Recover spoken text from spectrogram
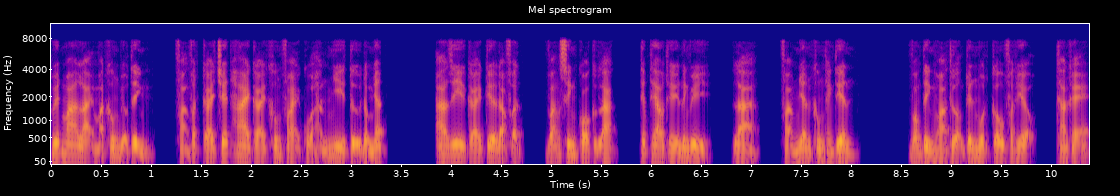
Huyết ma lại mặt không biểu tình, phản phất cái chết hai cái không phải của hắn nhi tử đồng nhất. A di cái kia đạo phật, vãng sinh có cực lạc, tiếp theo thế ninh vì, là, phàm nhân không thành tiên. Vong tình hòa thượng tuyên một câu phật hiệu, than khẽ.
